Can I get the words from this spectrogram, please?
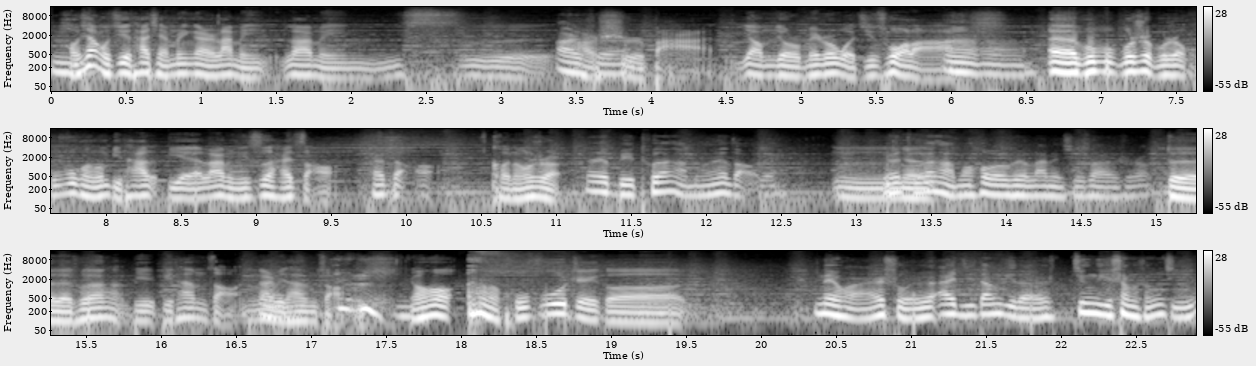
嗯好像我记得他前面应该是拉美拉美尼斯二世吧，要么就是没准我记错了啊。嗯嗯呃，不不不是不是，胡夫可能比他比拉美尼斯还早，还早，可能是，那就比图坦卡蒙也早呗，嗯，因为图坦卡蒙后边不就拉美西斯二世了？对对对，图坦卡比比他们早，应该是比他们早。然后 胡夫这个那会儿还属于埃及当地的经济上升级。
